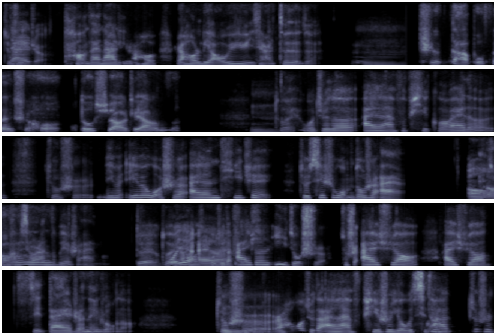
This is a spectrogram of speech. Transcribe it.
就是躺在那里，然后然后疗愈一下。对对对，嗯，是大部分时候都需要这样子。嗯，对，我觉得 INFP 格外的，就是因为因为我是 INTJ，就其实我们都是 I，哦，小然子不也是 I 吗？对，我也。我觉得 I 跟 E 就是就是 I 需要 I 需要自己待着那种的。就是，然后我觉得 INFP 是尤其他 就是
